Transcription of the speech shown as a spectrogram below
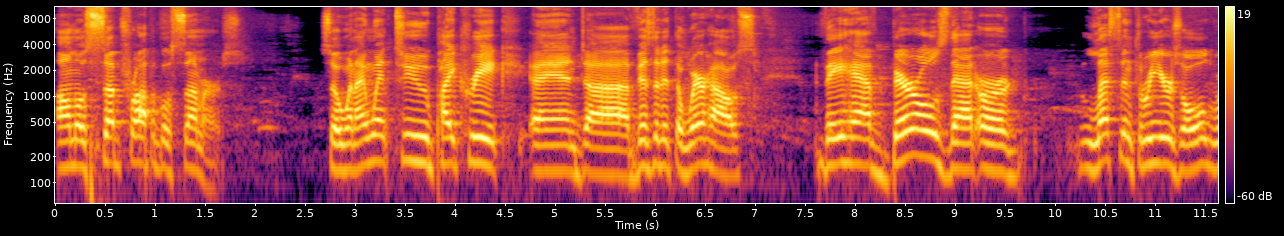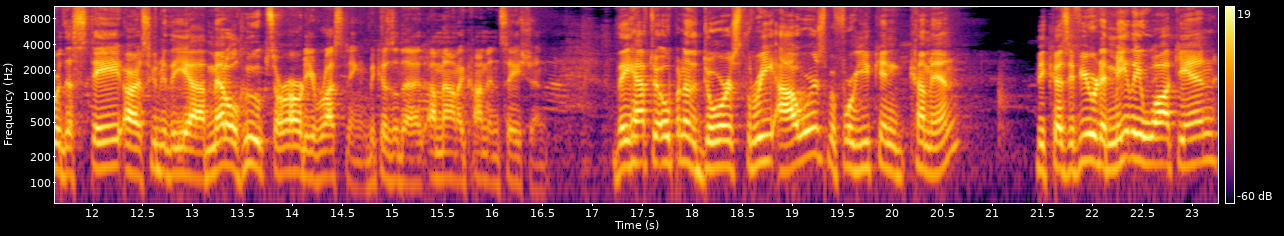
almost subtropical summers. So when I went to Pike Creek and uh, visited the warehouse, they have barrels that are less than three years old, where the state, excuse me, the uh, metal hoops are already rusting because of the amount of condensation. They have to open the doors three hours before you can come in, because if you were to immediately walk in,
